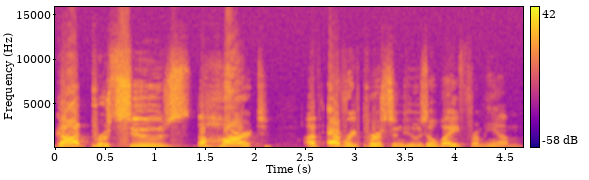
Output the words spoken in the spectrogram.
God pursues the heart of every person who's away from him.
